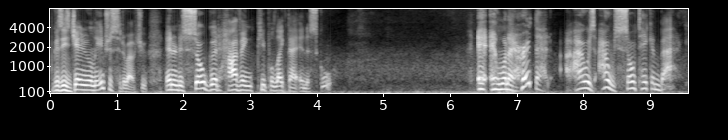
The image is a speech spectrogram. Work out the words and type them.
because he's genuinely interested about you. And it is so good having people like that in a school. And, and when I heard that, I was, I was so taken back.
